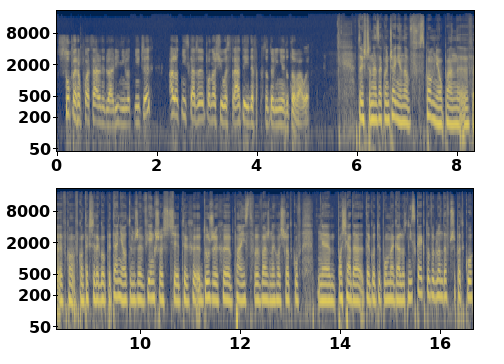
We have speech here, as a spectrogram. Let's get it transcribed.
super opłacalny dla linii lotniczych, a lotniska, żeby ponosiły straty i de facto te linie dotowały. To jeszcze na zakończenie, no, wspomniał Pan w, w, kontekście tego pytania o tym, że większość tych dużych państw, ważnych ośrodków e, posiada tego typu megalotniska. Jak to wygląda w przypadku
